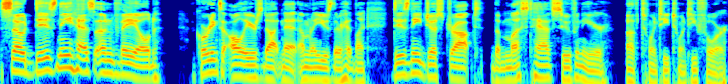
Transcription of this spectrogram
So Disney has unveiled, according to allears.net, I'm going to use their headline. Disney just dropped the must-have souvenir of 2024.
